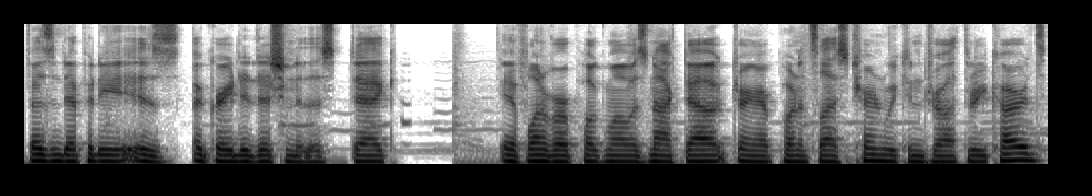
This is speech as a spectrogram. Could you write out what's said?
Fezandipiti is a great addition to this deck. If one of our Pokemon was knocked out during our opponent's last turn, we can draw 3 cards.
